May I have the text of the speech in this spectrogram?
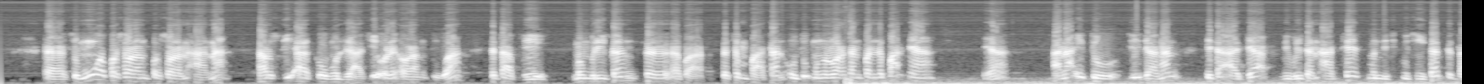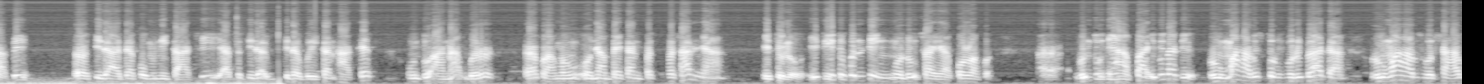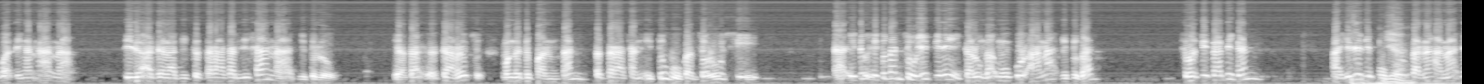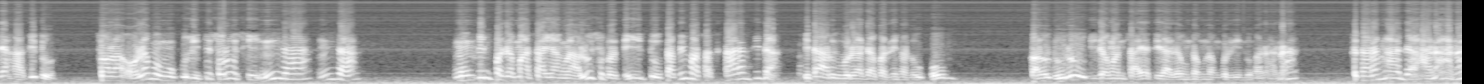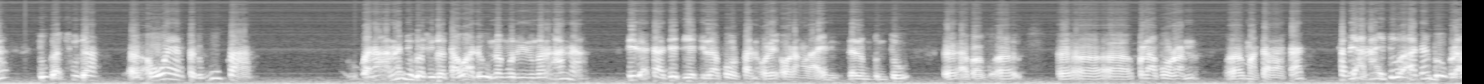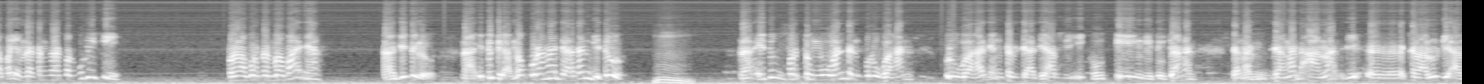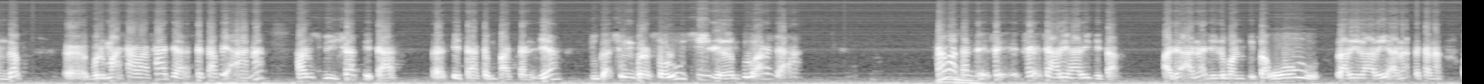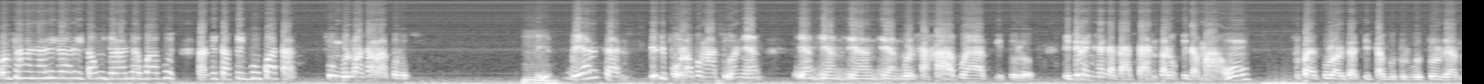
Uh, semua persoalan-persoalan anak harus diakomodasi oleh orang tua, tetapi memberikan ke, apa, kesempatan untuk mengeluarkan pendapatnya, ya. Anak itu jangan kita ajak diberikan akses mendiskusikan tetapi uh, tidak ada komunikasi atau tidak tidak berikan akses untuk anak ber apa menyampaikan pesannya itu loh. Itu itu penting menurut saya pola uh, bentuknya apa? Itu tadi rumah harus terus beribadah rumah harus bersahabat dengan anak. Tidak ada lagi kekerasan di sana gitu loh ya harus mengedepankan kekerasan itu bukan solusi. Nah, itu itu kan sulit ini kalau nggak mukul anak gitu kan. Seperti tadi kan akhirnya dipukul yeah. karena anaknya ah, gitu. Seolah-olah memukul itu solusi. Enggak enggak. Mungkin pada masa yang lalu seperti itu tapi masa sekarang tidak. Kita harus berhadapan dengan hukum. Kalau dulu di zaman saya tidak ada undang-undang perlindungan anak. Sekarang ada anak-anak juga sudah uh, aware terbuka anak-anak juga sudah tahu ada undang perlindungan anak tidak saja dia dilaporkan oleh orang lain dalam bentuk uh, apa uh, uh, uh, pelaporan uh, masyarakat, tapi anak itu ada beberapa yang datang ke kantor polisi melaporkan bapaknya. Nah gitu loh. Nah itu dianggap kurang ajar kan gitu. Hmm. Nah itu pertumbuhan dan perubahan perubahan yang terjadi harus diikuti gitu. Jangan jangan jangan anak di, uh, selalu dianggap uh, bermasalah saja, tetapi anak harus bisa kita kita tempatkan dia juga sumber solusi dalam keluarga. Sama kan hmm. se se sehari-hari kita ada anak di depan kita, wow, lari-lari anak ke sana. Oh jangan lari-lari, kamu jalannya bagus, nanti kakimu patah. Sumber masalah terus. Hmm. Biarkan. Jadi pola pengasuhan yang yang yang yang yang bersahabat gitu loh. Itu yang saya katakan kalau kita mau supaya keluarga kita betul-betul yang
